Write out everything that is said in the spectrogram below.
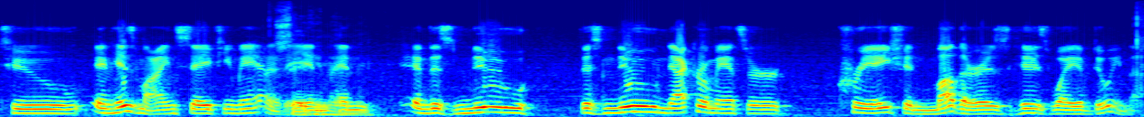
to, in his mind, save humanity. Save and, humanity. and and this new this new necromancer creation mother is his way of doing that.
